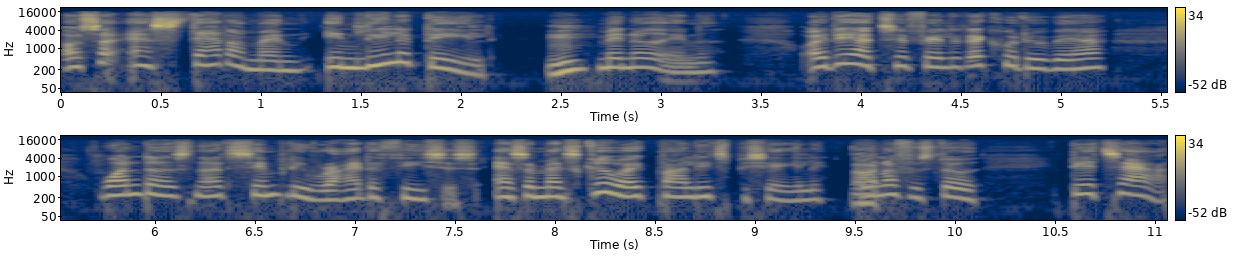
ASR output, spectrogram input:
og så erstatter man en lille del mm. med noget andet. Og i det her tilfælde, der kunne det jo være, one does not simply write a thesis. Altså, man skriver ikke bare lidt speciale. Nej. Underforstået, det tager,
